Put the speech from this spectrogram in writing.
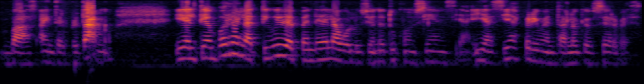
vas a interpretar, ¿no? Y el tiempo es relativo y depende de la evolución de tu conciencia y así experimentar lo que observes.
